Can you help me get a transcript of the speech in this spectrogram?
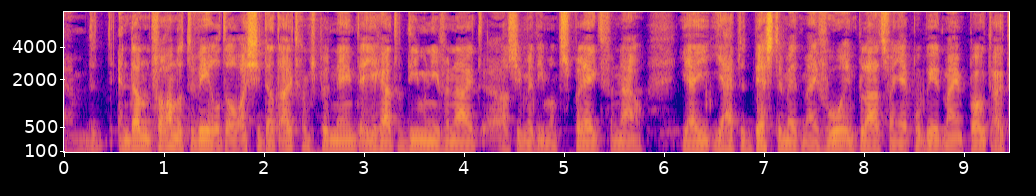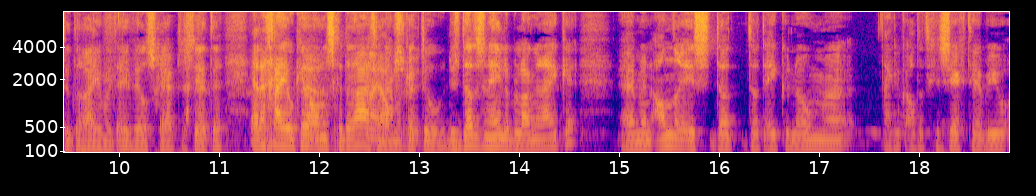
Um, de, en dan verandert de wereld al. Als je dat uitgangspunt neemt en je gaat op die manier vanuit, als je met iemand spreekt, van nou, jij, jij hebt het beste met mij voor, in plaats van jij probeert mij een poot uit te draaien, om het even heel scherp te zetten. En dan ga je ook heel ja. anders gedragen ja, naar absoluut. elkaar toe. Dus dat is een hele belangrijke. Um, een andere is dat, dat economen eigenlijk altijd gezegd hebben, joh,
